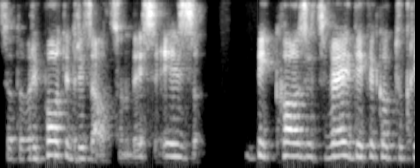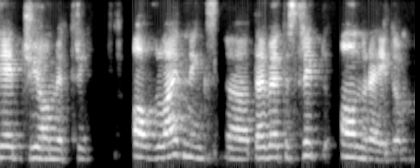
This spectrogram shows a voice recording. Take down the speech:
sort of reported results on this is because it's very difficult to create geometry of lightning uh, diverter strip on radome.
